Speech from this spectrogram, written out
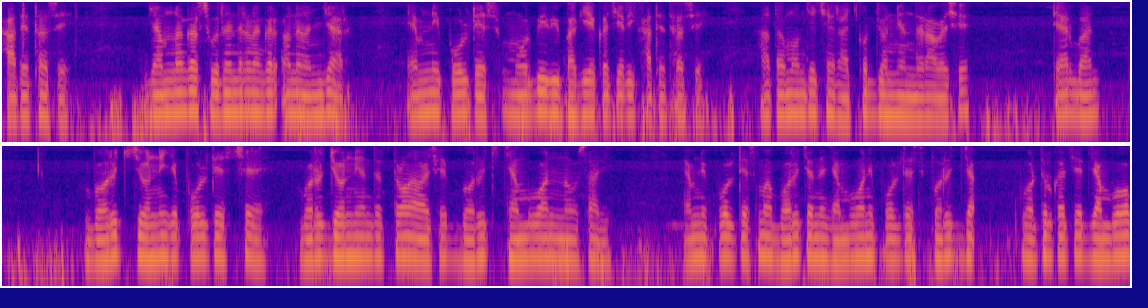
ખાતે થશે. જામનગર, સુરેન્દ્રનગર અને અંજાર એમની પોલ ટેસ્ટ મોરબી વિભાગીય કચેરી ખાતે થશે. આ તમામ જે છે રાજકોટ ઝોનની અંદર આવે છે. ત્યારબાદ ભરૂચ ઝોનની જે પોલ ટેસ્ટ છે, ભરૂચ ઝોનની અંદર ત્રણ આવે છે, ભરૂચ, જાંબુવાન, નવસારી. એમની પોલ ટેસ્ટમાં ભરૂચ અને જાંબુવાની પોલ ટેસ્ટ ભરૂચ વર્તુળ કચેરી, જાંબુવા,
